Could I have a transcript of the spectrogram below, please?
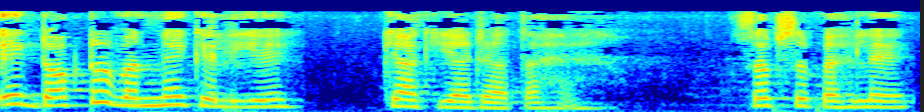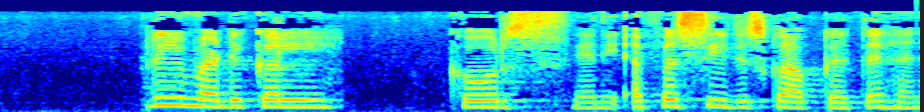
ایک ڈاکٹر بننے کے لیے کیا کیا جاتا ہے؟ سب سے پہلے پری میڈیکل کورس یعنی ایف ایس سی جس کو آپ کہتے ہیں،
